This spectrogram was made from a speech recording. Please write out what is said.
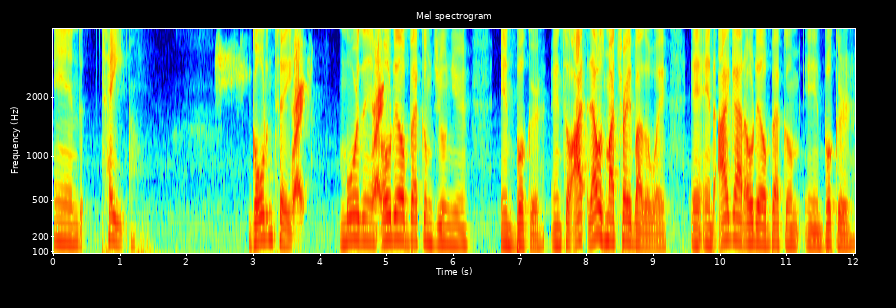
and Tate, Golden Tate, right? more than Right. Odell Beckham Jr. and Booker. And so I that was my trade, by the way. And, and I got Odell Beckham and Booker.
